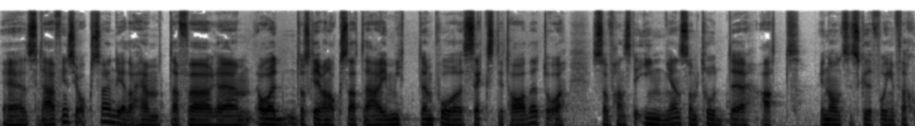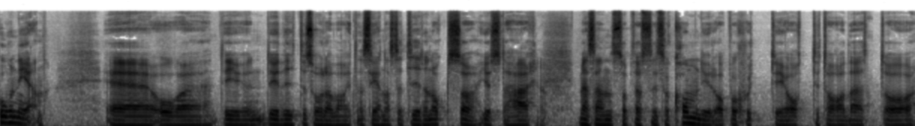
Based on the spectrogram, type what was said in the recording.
Eh, så där finns ju också en del att hämta för, eh, och då skrev han också att det här i mitten på 60-talet då så fanns det ingen som trodde att vi någonsin skulle få inflation igen. Eh, och det är ju det är lite så det har varit den senaste tiden också just det här. Ja. Men sen så plötsligt så kom det ju då på 70 och 80-talet och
